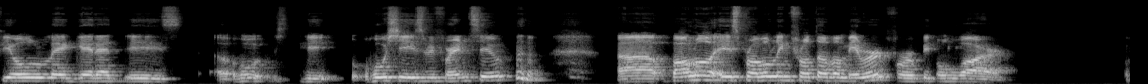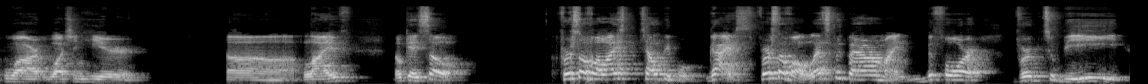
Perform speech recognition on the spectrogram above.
Fiolegueret is uh, who he who she is referring to. uh, Paulo is probably in front of a mirror for people who are who are watching here uh, live. Okay, so first of all, I tell people, guys, first of all, let's prepare our mind before verb to be,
